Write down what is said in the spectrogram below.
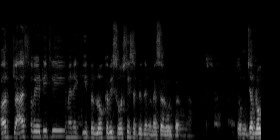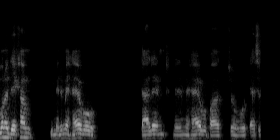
और क्लास ऑफ़ 83 मैंने की तो लोग कभी सोच नहीं सकते थे मैं वैसा रोल करूँगा। तो जब लोगों ने देखा कि मेरे में है वो टैलेंट मेरे में है वो बात जो वो ऐसे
